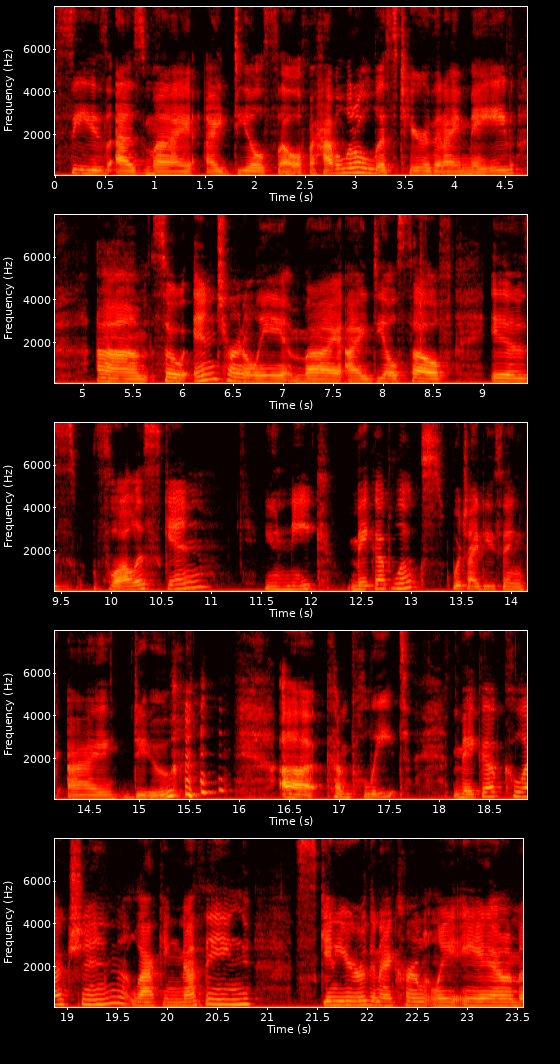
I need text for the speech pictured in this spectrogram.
sees as my ideal self. I have a little list here that I made. Um, so internally, my ideal self is flawless skin, unique makeup looks, which I do think I do, uh, complete makeup collection, lacking nothing, skinnier than I currently am,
